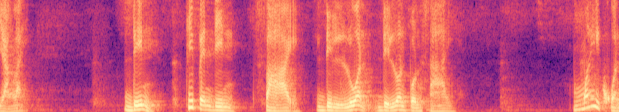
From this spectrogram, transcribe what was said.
อย่างไร ดินที่เป็นดินทราย ดินล้วน ดินล้วนปนทราย ไม่ควร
